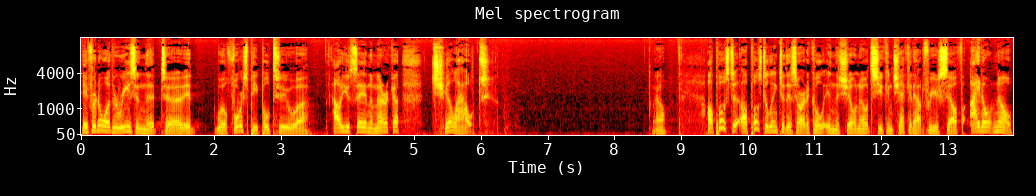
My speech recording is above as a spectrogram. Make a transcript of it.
If for no other reason that uh, it will force people to, uh, how do you say in America, chill out. Well, I'll post a, I'll post a link to this article in the show notes. You can check it out for yourself. I don't know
